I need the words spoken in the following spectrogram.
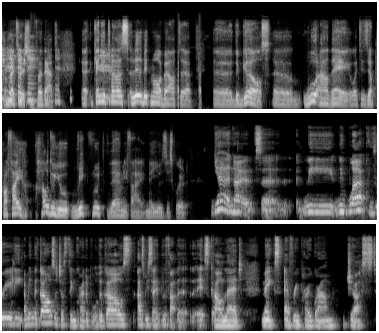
congratulations for that. Uh, can you tell us a little bit more about uh, uh, the girls? Um, who are they? What is their profile? How do you recruit them, if I may use this word? Yeah no it's uh, we we work really i mean the girls are just incredible. The girls as we said the fact that it's girl led makes every program just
